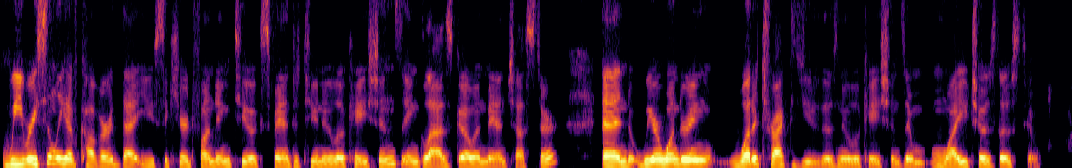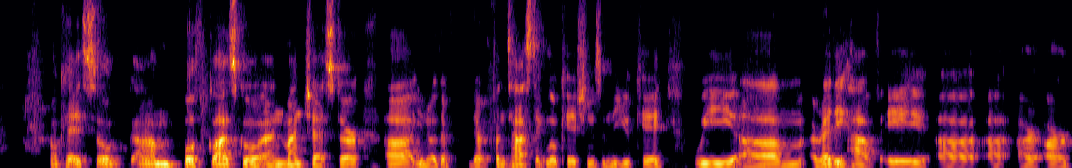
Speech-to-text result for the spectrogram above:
we recently have covered that you secured funding to expand to two new locations in Glasgow and Manchester. And we are wondering what attracted you to those new locations and why you chose those two. Okay, so um, both Glasgow and Manchester, uh, you know, they're, they're fantastic locations in the UK. We um, already have a uh, uh, our, our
